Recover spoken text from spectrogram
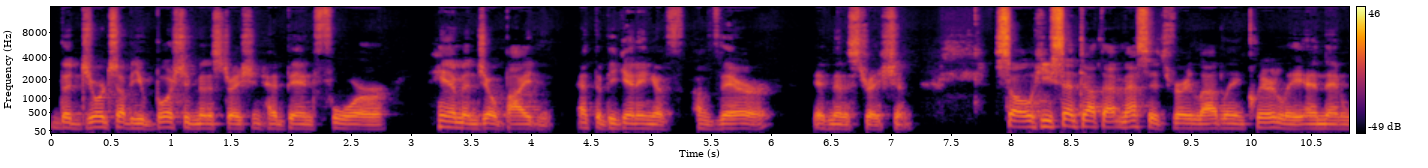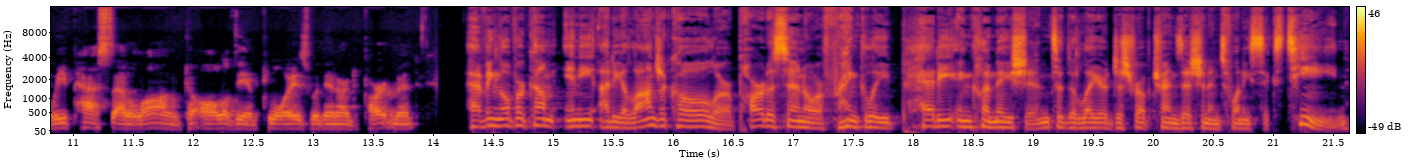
the George W. Bush administration had been for him and Joe Biden at the beginning of, of their administration. So he sent out that message very loudly and clearly, and then we passed that along to all of the employees within our department. Having overcome any ideological or partisan or frankly petty inclination to delay or disrupt transition in 2016,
